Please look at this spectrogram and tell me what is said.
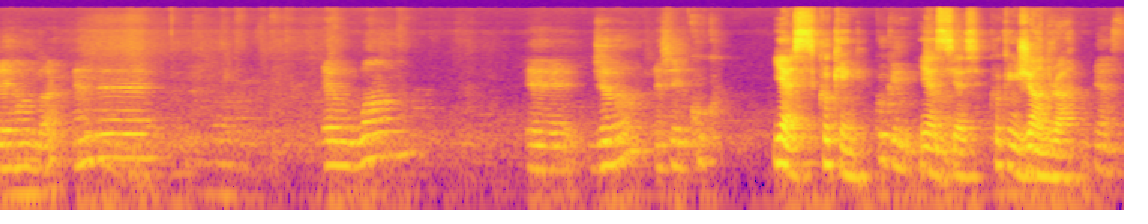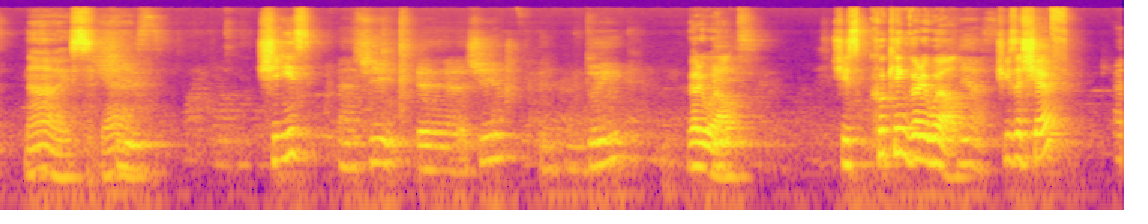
Beyhan Budak. And uh, uh, one uh, channel, uh, şey, cook, Yes, cooking. cooking. Yes, channel. yes, cooking genre. Yes. Nice. Yeah. She is She is and she uh, she doing very well. it. She's cooking very well. Yes. She's a chef. Uh,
